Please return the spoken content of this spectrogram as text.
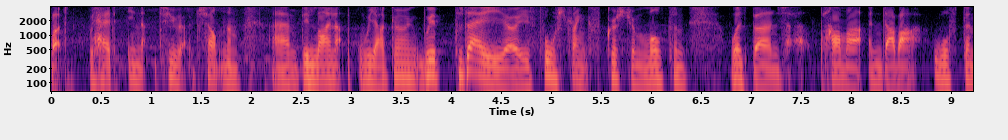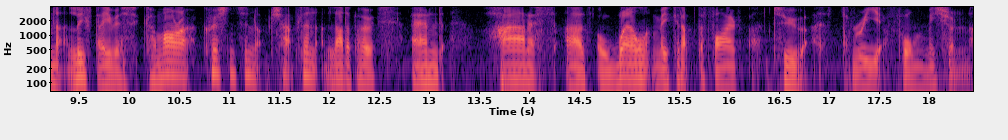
But we head in to Cheltenham and the lineup we are going with today a full strength Christian Walton, Wes Burns, Palmer and Daba, Wolfton, Leif Davis, Kamara, Christensen, Chaplin, Ladapo and Harness as well, make it up the 5-2-3 formation.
